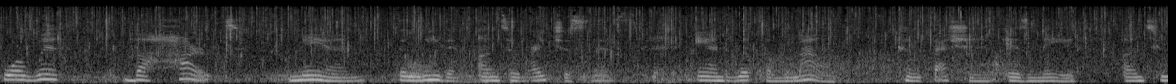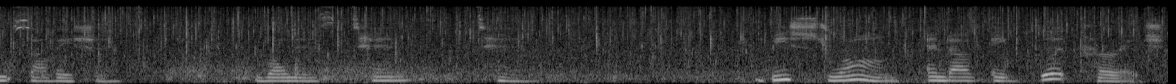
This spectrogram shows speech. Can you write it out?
For with the heart man believeth unto righteousness, and with the mouth confession is made unto salvation. Romans 10 10. Be strong and of a good courage.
